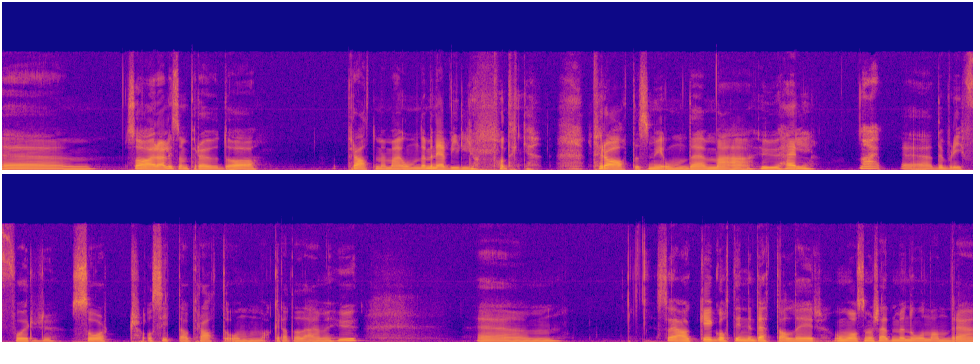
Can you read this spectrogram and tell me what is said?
Eh, så har jeg liksom prøvd å prate med meg om det, men jeg vil jo på en måte ikke prate så mye om det med hun heller. Eh, det blir for sårt å sitte og prate om akkurat det der med hun. Ehm, så jeg har ikke gått inn i detaljer om hva som har skjedd med noen andre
